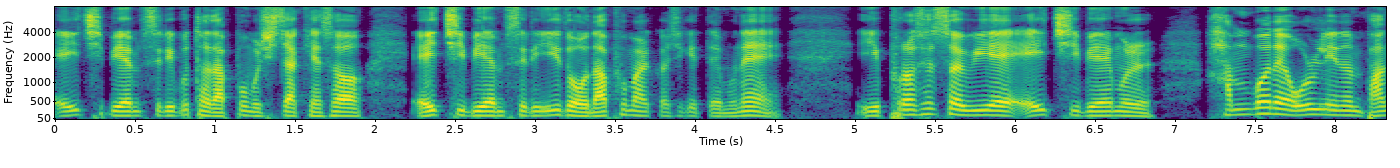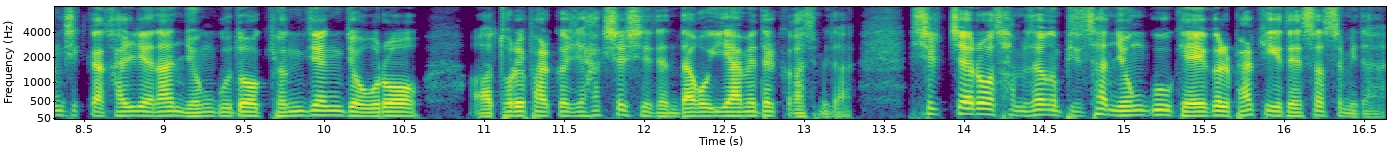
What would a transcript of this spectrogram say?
HBM3부터 납품을 시작해서 HBM3도 납품할 것이기 때문에 이 프로세서 위에 HBM을 한 번에 올리는 방식과 관련한 연구도 경쟁적으로 어, 돌입할 것이 확실시 된다고 이해하면 될 것 같습니다. 실제로 삼성은 비슷한 연구 계획을 밝히기도 했었습니다.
